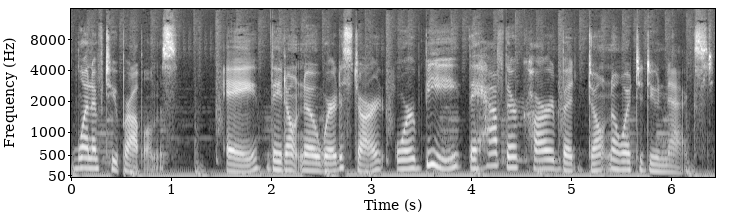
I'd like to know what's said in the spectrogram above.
one of two problems. A, they don't know where to start, or B, they have their card but don't know what to do next.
